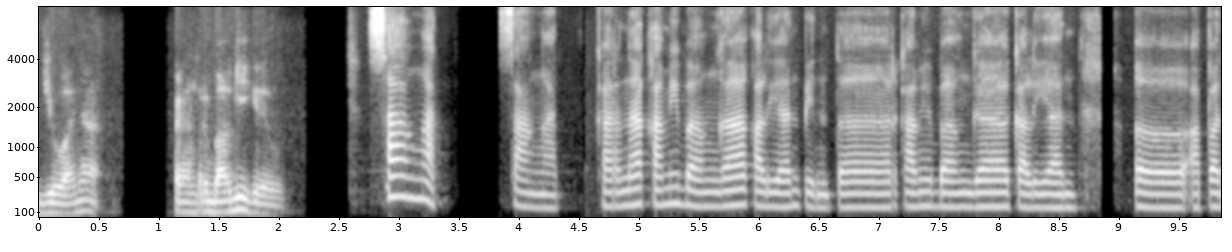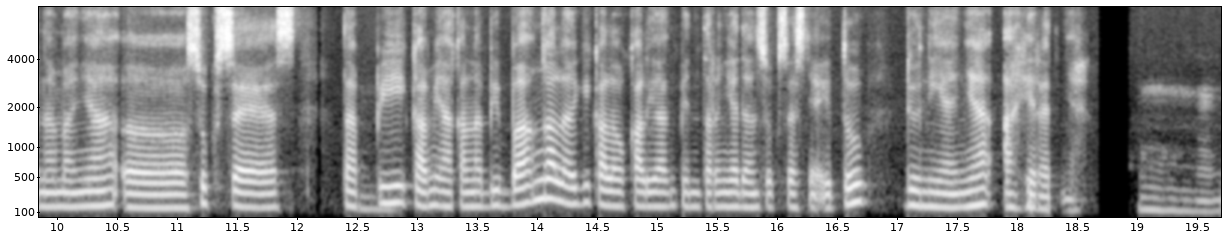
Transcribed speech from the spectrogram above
jiwanya pengen berbagi gitu. Bu. Sangat, sangat. Karena kami bangga kalian pinter, kami bangga kalian eh, apa namanya eh, sukses. Tapi kami akan lebih bangga lagi kalau kalian pinternya dan suksesnya itu dunianya akhiratnya. Hmm.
